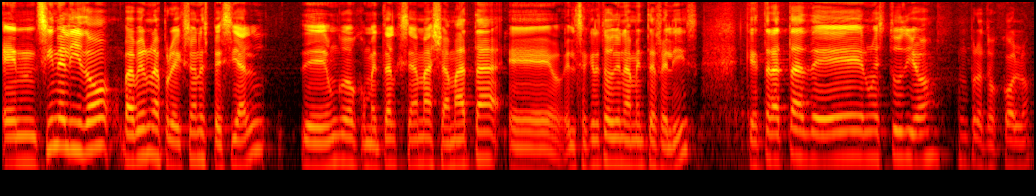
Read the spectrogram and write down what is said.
En Cine Lido va a haber una proyección especial de un documental que se llama Shamata, eh, El secreto de una mente feliz, que trata de un estudio, un protocolo,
